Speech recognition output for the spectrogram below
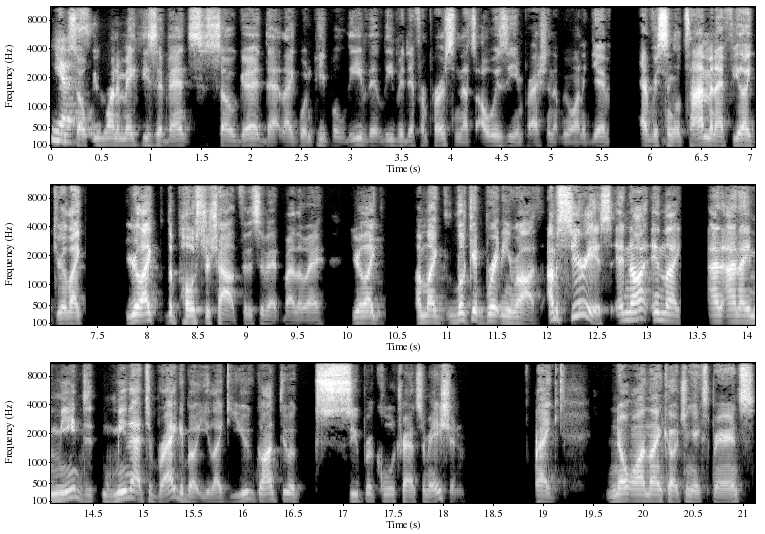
Yes. And so we want to make these events so good that like when people leave, they leave a different person. That's always the impression that we want to give every single time. And I feel like you're like you're like the poster child for this event, by the way. You're like, mm. I'm like, look at Brittany Roth. I'm serious and not in like, and, and I mean to, mean that to brag about you. Like you've gone through a super cool transformation. Like no online coaching experience,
